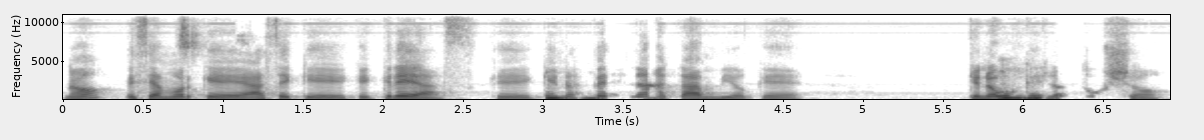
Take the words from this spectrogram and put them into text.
¿no? Ese amor que hace que, creas, que, no esperes nada a cambio, que, que no busques lo tuyo,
